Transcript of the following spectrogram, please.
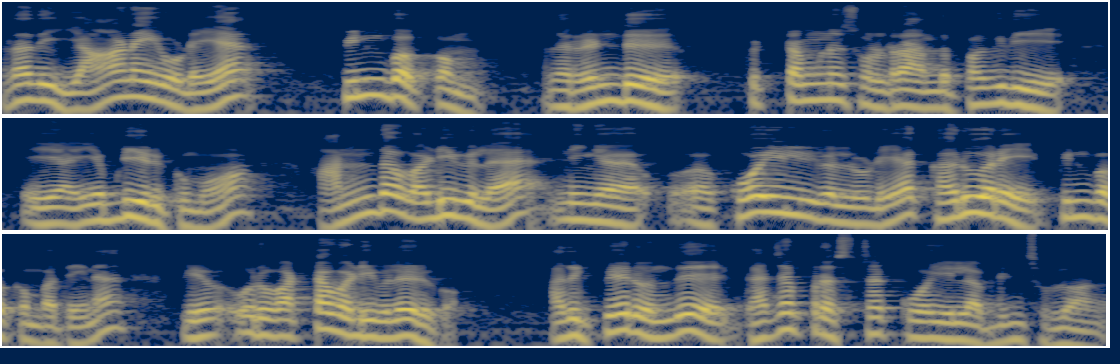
அதாவது யானையுடைய பின்பக்கம் அந்த ரெண்டு பிட்டம்னு சொல்கிற அந்த பகுதி எப்படி இருக்குமோ அந்த வடிவில் நீங்கள் கோயில்களுடைய கருவறை பின்பக்கம் பார்த்தீங்கன்னா இப்படி ஒரு வட்ட வடிவில் இருக்கும். அதுக்கு பேர் வந்து கஜப்பிரஷ்ட கோயில் அப்படின்னு சொல்லுவாங்க.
